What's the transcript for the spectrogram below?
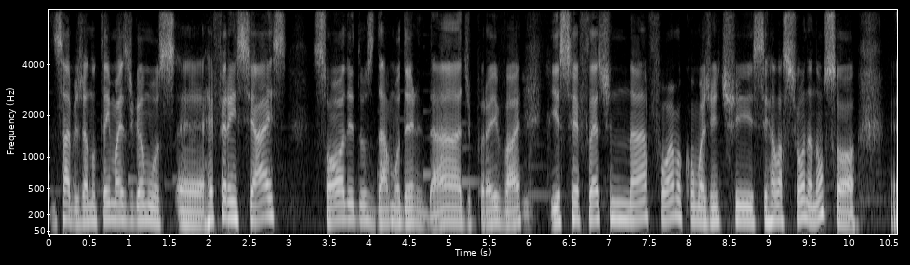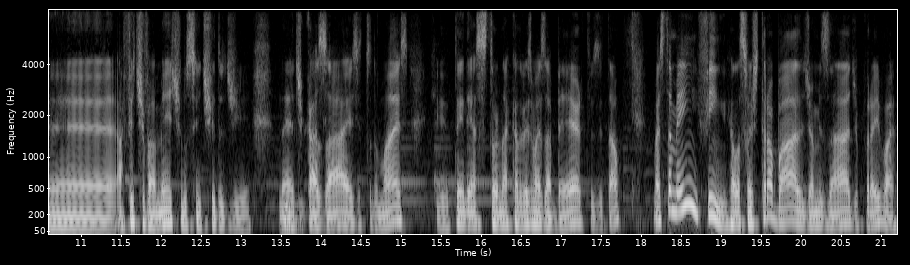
sabe, já não tem mais, digamos, é, referenciais sólidos da modernidade, por aí vai. E isso reflete na forma como a gente se relaciona, não só é, afetivamente, no sentido de, né, de casais e tudo mais, que tendem a se tornar cada vez mais abertos e tal, mas também, enfim, relações de trabalho, de amizade, por aí vai.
